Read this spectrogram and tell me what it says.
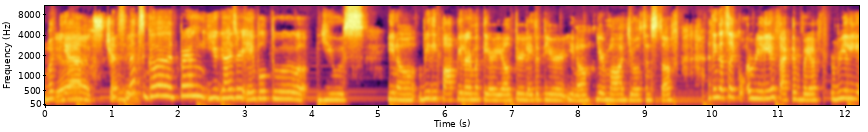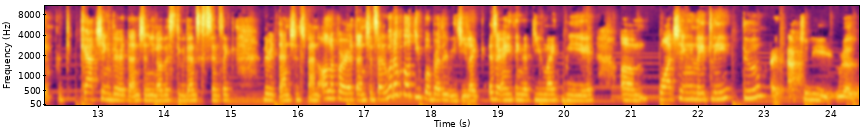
but yeah, it's it's, trending. that's good. Parang you guys are able to use, you know, really popular material to relate it to your, you know, your modules and stuff. I think that's like a really effective way of really catching their attention. You know, the students since like their attention span, all of our attention span. What about you, po, brother Luigi? Like, is there anything that you might be um watching lately too? Right. Actually, well,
